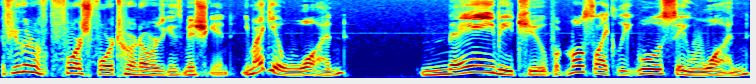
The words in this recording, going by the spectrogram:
if you're going to force four turnovers against Michigan, you might get one, maybe two, but most likely we'll just say one.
